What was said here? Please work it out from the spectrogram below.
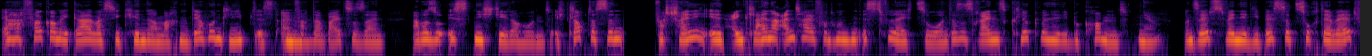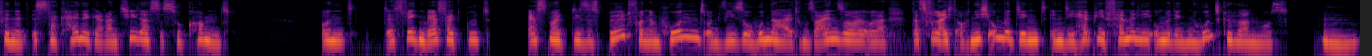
ja, vollkommen egal, was die Kinder machen. Der Hund liebt es, einfach mhm. dabei zu sein. Aber so ist nicht jeder Hund. Ich glaube, das sind wahrscheinlich eher ein kleiner Anteil von Hunden ist vielleicht so. Und das ist reines Glück, wenn ihr die bekommt. Ja. Und selbst wenn ihr die beste Zucht der Welt findet, ist da keine Garantie, dass es so kommt. Und deswegen wäre es halt gut, erstmal dieses Bild von einem Hund und wie so Hundehaltung sein soll oder dass vielleicht auch nicht unbedingt in die Happy Family unbedingt ein Hund gehören muss. Mhm.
